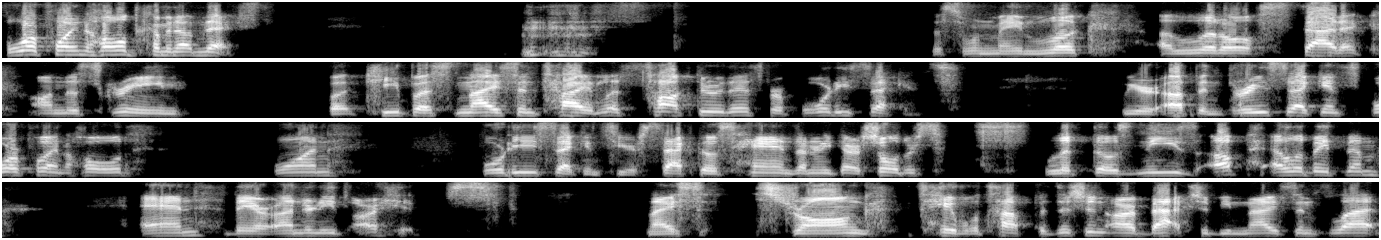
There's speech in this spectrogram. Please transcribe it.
Four point hold coming up next. this one may look a little static on the screen, but keep us nice and tight. Let's talk through this for 40 seconds. We are up in three seconds, four point hold, one, 40 seconds here. Stack those hands underneath our shoulders, lift those knees up, elevate them, and they are underneath our hips. Nice, strong tabletop position. Our back should be nice and flat.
